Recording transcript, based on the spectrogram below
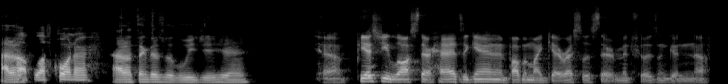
top left corner. I don't think there's a Luigi here. Yeah, PSG lost their heads again, and Baba might get restless. Their midfield isn't good enough.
